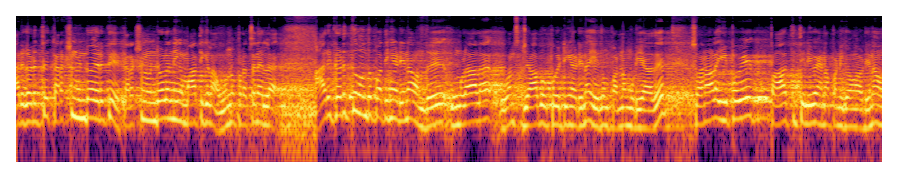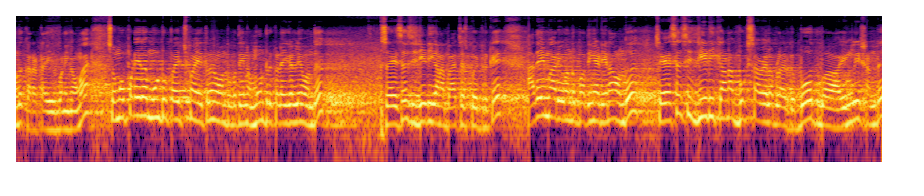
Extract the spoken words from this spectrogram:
அதுக்கடுத்து கரெக்ஷன் விண்டோ இருக்குது கரெக்ஷன் விண்டோவில் நீங்கள் மாற்றிக்கலாம் ஒன்றும் பிரச்சனை இல்லை. அதுக்கடுத்து வந்து பார்த்திங்க அப்படின்னா வந்து உங்களால் ஒன்ஸ் ஜாபுக்கு போயிட்டீங்க அப்படின்னா எதுவும் பண்ண முடியாது. ஸோ அதனால் இப்போவே பார்த்து தெளிவாக என்ன பண்ணிக்கோங்க அப்படின்னா வந்து கரெக்டாக இது பண்ணிக்கோங்க. ஸோ முப்படையில் மூன்று பயிற்சி மையத்துலையும் வந்து பார்த்தீங்கன்னா மூன்று கலைகள்லேயும் வந்து ஸோ எஸ்எஸ்சி ஜிடிக்கான பேச்சஸ் போயிட்டுருக்கு. அதே மாதிரி வந்து பார்த்தீங்க அப்படின்னா வந்து ஸோ எஸ்எஸ்சி ஜிடிக்கான புக்ஸ் அவைலபிளாக இருக்குது போத் இங்கிலீஷ் அண்டு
